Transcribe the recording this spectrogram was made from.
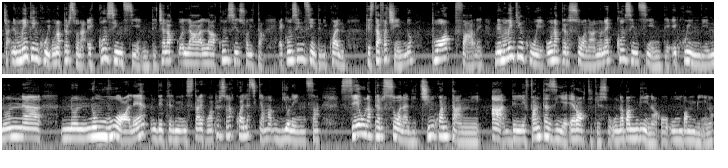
Cioè, nel momento in cui una persona è consenziente, c'è la, la, la consensualità, è consenziente di quello che sta facendo, può fare. Nel momento in cui una persona non è consenziente e quindi non, non, non vuole determin- stare con una persona, quella si chiama violenza. Se una persona di 50 anni ha delle fantasie erotiche su una bambina o un bambino,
